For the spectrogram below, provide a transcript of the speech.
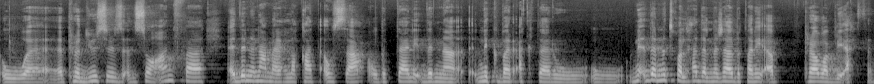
و producers and so on فقدرنا نعمل علاقات أوسع وبالتالي قدرنا نكبر أكثر ونقدر ندخل هذا المجال بطريقة probably أحسن.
